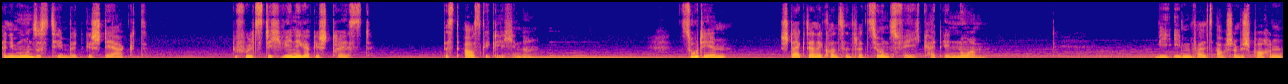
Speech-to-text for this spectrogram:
Dein Immunsystem wird gestärkt, du fühlst dich weniger gestresst, bist ausgeglichener. Zudem steigt deine Konzentrationsfähigkeit enorm. Wie ebenfalls auch schon besprochen,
